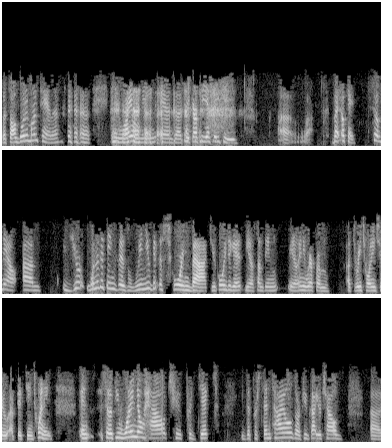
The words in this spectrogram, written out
let's all go to Montana and Wyoming and uh, take our PSATs. Uh, but okay, so now um, you're one of the things is when you get the scoring back, you're going to get you know something you know anywhere from a 320 to a 1520. And so if you want to know how to predict the percentiles or if you've got your child's uh,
